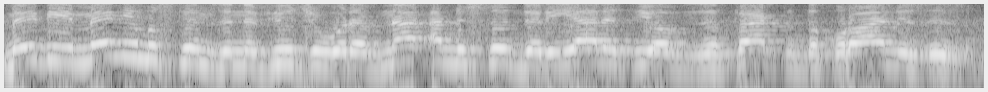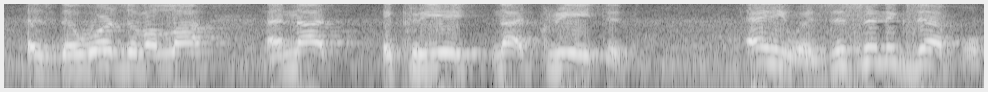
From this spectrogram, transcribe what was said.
maybe many Muslims in the future would have not understood the reality of the fact that the Quran is, is, is the words of Allah and not, create, not created. Anyways, this is an example.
